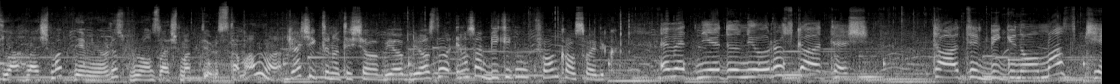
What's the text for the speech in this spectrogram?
siyahlaşmak demiyoruz, bronzlaşmak diyoruz tamam mı? Gerçekten Ateş abi ya. Biraz daha en azından bir iki gün falan kalsaydık. Evet niye dönüyoruz ki Ateş? Tatil bir gün olmaz ki.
